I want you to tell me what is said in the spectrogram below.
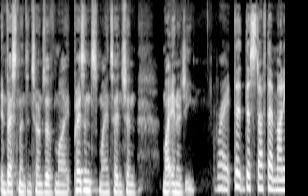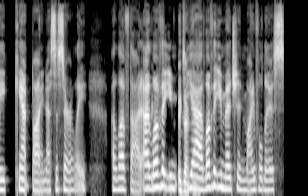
investment in terms of my presence my intention my energy. Right. The the stuff that money can't buy necessarily. I love that. I love that you exactly. yeah i love that you mentioned mindfulness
